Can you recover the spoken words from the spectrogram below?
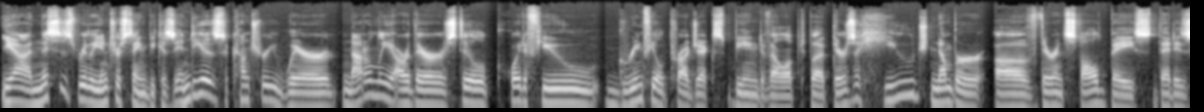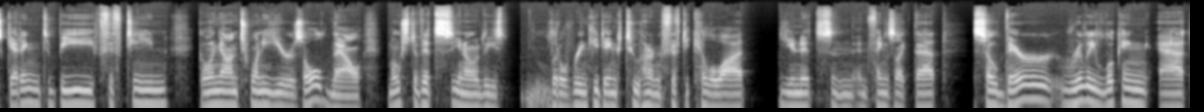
Yeah, and this is really interesting because India is a country where not only are there still quite a few greenfield projects being developed, but there's a huge number of their installed base that is getting to be 15, going on 20 years old now. Most of it's, you know, these little rinky dink 250 kilowatt units and, and things like that. So they're really looking at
